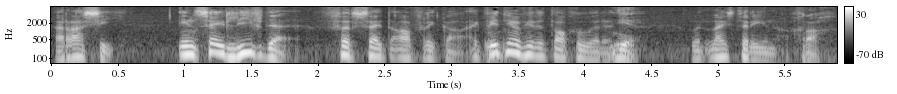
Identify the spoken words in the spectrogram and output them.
Rassie en sy liefde vir Suid-Afrika. Ek weet nie of jy dit al gehoor het Nee. nie. Luister hierna. Graag.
